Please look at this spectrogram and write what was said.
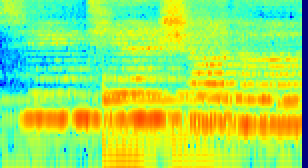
今天杀的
